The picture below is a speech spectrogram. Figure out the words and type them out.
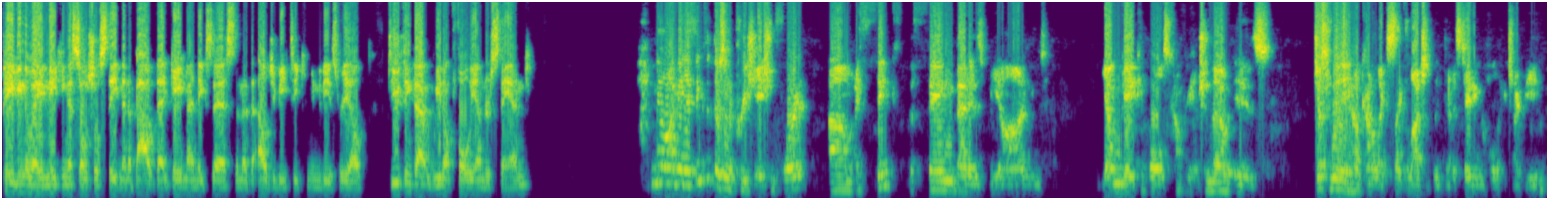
paving the way, making a social statement about that gay men exist and that the LGBT community is real? Do you think that we don't fully understand? No, I mean, I think that there's an appreciation for it. Um, I think the thing that is beyond young gay people's comprehension, though, is just really how kind of like psychologically devastating the whole HIV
